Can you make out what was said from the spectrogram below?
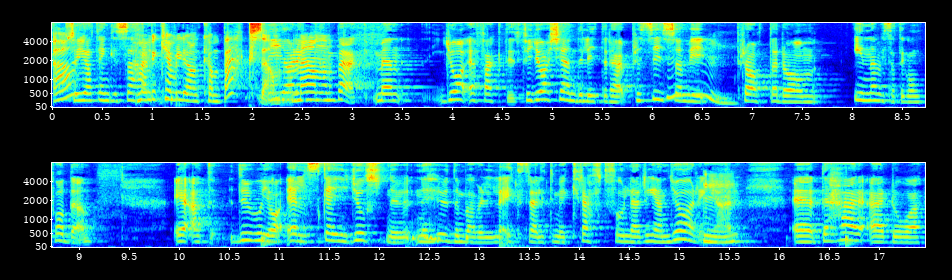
Ja. Så jag tänker så här. Men vi kan väl göra en comeback sen? Vi gör en men... comeback. Men jag är faktiskt, för jag kände lite det här, precis som Mm. vi pratade om innan vi satte igång podden. Är att du och jag älskar ju just nu när huden behöver lite extra, lite mer kraftfulla rengöringar. Mm. Eh, det här är då,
